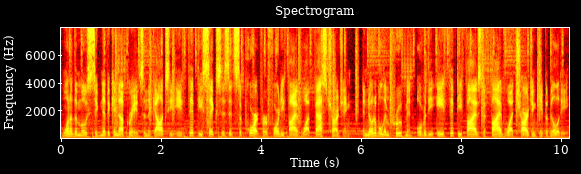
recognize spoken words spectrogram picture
One of the most significant upgrades in the Galaxy A56 is its support for 45-watt fast charging, a notable improvement over the A55's to 5-watt charging capability.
